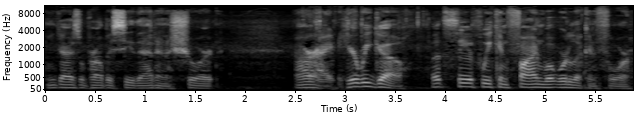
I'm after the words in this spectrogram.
You guys will probably see that in a short. All right, here we go. Let's see if we can find what we're looking for.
